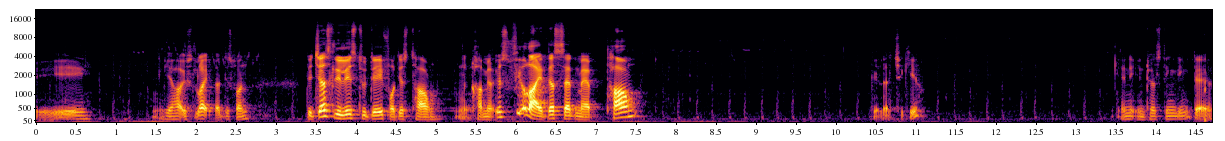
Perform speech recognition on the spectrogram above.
Okay. Yeah, it's like uh, this one. They just released today for this town. Come here. It feel like the set map town. Okay, let's check here. Any interesting thing there?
